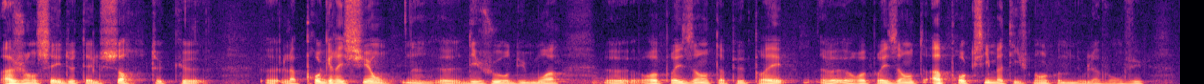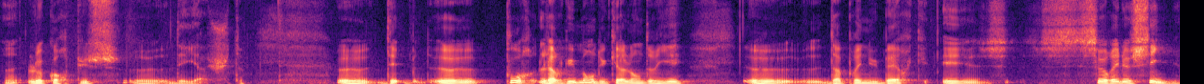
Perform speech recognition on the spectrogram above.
agencée de telle sorte que euh, la progression hein, euh, des jours du mois euh, représente à peu près, représente approximativement, comme nous l'avons vu, hein, le corpus des yachts. Pour l'argument du calendrier, d'après Nuberg, serait le signe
